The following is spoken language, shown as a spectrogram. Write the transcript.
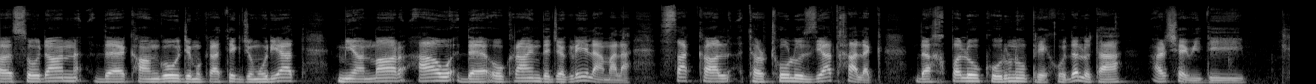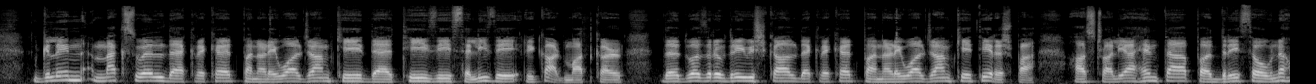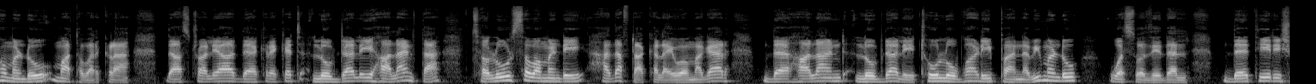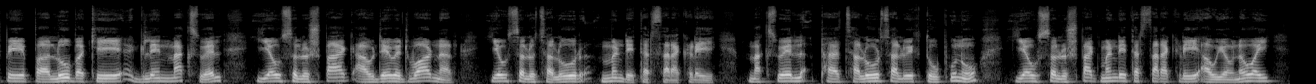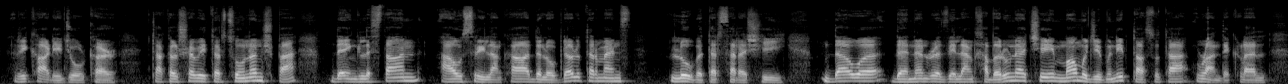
په سودان د کانګو دیموکراتیک جمهوریت میانمار او د اوکراین د جګړې لامل سږ کال تر ټولو زیات خلک د خپل کورونو پریخودلو ته اړ شوی دی ګلین ماکسویل د کرکټ په نړیوال جام کې د تیزې سلیزې ریکارډ مات کړ د دوه زره او درې ویشت کال د کرکټ په نړیوال جام کې تېره شپه اسټرالیا هند ته په درې سوه او نهه منډو ماته ورکړه. د اسټرالیا د کرکټ لوبډلې هالنډ ته څلور سوه منډې هدف ټاکلی و مګر د هالنډ لوبډلې ټول لوبغاړي په نوي منډو وسوځېدل. د تېرې شپې په لوبه کې ګلین مکسویل یو سلو شپږ او ډیویډ وارنر یو سلو څلور منډې ترسره کړې. مکسویل په څلور څلوېښت توپونو یو سلو شپږ منډې ترسره کړې او یو نوی ریکارډ یې جوړ کړ. ټاکل شوې تر څو نن شپه د انګلستان او سریلانکا د لوبډلو ترمنځ لوبه ترسره شي. دا وه د نن ورځې لنډ خبرونه چې ما مجیب منیب تاسو ته وړاندې کړل.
